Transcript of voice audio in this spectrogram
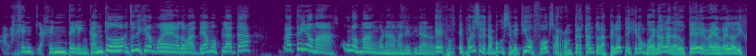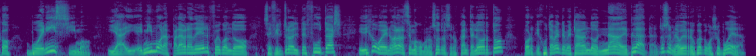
A la gente, la gente le encantó. Entonces dijeron, bueno, toma, te damos plata. Hasta ahí nomás. Unos mangos nada más le tiraron. Es por, por, eso que tampoco se metió Fox a romper tanto las pelotas. Dijeron, bueno, hagan la de ustedes. Y Ryan Reynolds dijo, buenísimo. Y ahí mismo las palabras de él fue cuando se filtró el test footage y dijo, bueno, ahora lo hacemos como nosotros, se nos canta el orto, porque justamente me está dando nada de plata. Entonces me la voy a rejugar como yo pueda.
